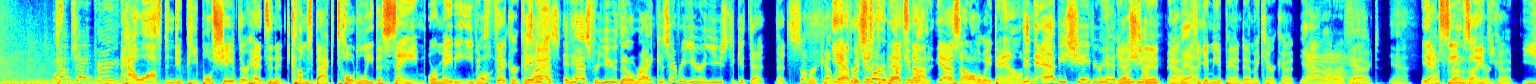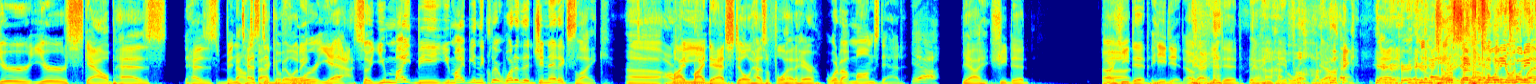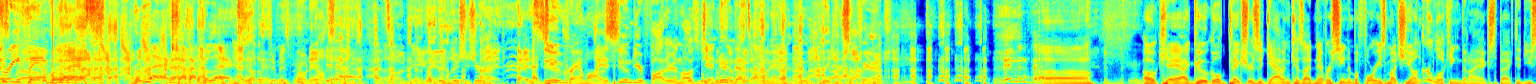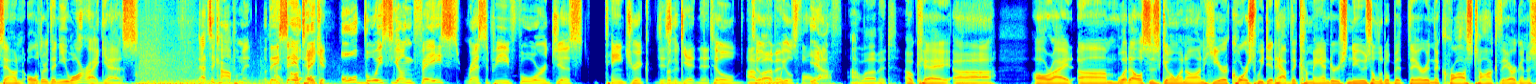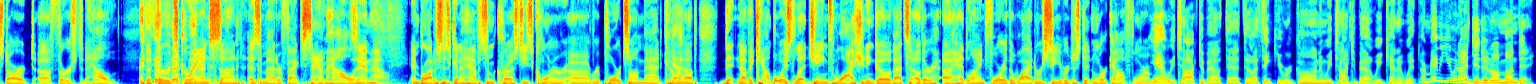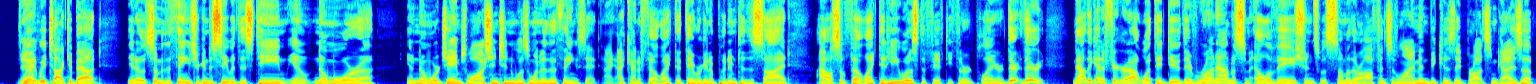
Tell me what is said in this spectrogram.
What up, JP? how often do people shave their heads and it comes back totally the same or maybe even Well, thicker It I has it has for you though, right? Because every year you used to get that that summer cut. When Yeah, but just started that's working not with, yeah, that's not all the way down. didn't Abby shave your head yeah, she time? did. Yeah. yeah. She gave me a pandemic haircut. Yeah. Matter of Yeah. fact. Yeah. Yeah, it was proud of seems like haircut. your your scalp has has been Bounce tested before. ability. Yeah, so you might be you might be in the clear. What are the genetics like? Uh, are My we, my dad still has a full head of hair. What about mom's dad? Yeah. Yeah, she did. Uh, he did. He did. Okay. Yeah, he did. Yeah, he did. Well, yeah. like, Hey, Tell us 2023, fam. Relax. relax. Y'all gotta relax. Yeah, don't assume his pronouns. That's on me. Thank you, Lucius. You're right. I Had two assumed, cramas. I assumed your father-in-law's gender, and that's on me. You bleep yourself, Eric. Vim and Vim. Uh, okay, I googled pictures of Gavin because I'd never seen him before. He's much younger looking than I expected. You sound older than you are, I guess. That's a compliment. They say I'll take old, it. Old voice, young face. Recipe for just tantric Just for the getting it. till till the it. wheels fall Yeah. off. I love it. Okay. Uh, all right. Um, what else is going on here? Of course, we did have the Commanders news a little bit there in the crosstalk. They are going to start uh, Thurston Howell the third's grandson. As a matter of fact, Sam Howell. Sam and, Howell. And Broaddus is going to have some Krusty's Corner uh, reports on that coming Yeah. up. The, now, the Cowboys let James Washington go. That's the other uh, headline for the wide receiver. Just didn't work out for him. Yeah, we talked about that though. I think you were gone, and we talked about we kind of went, or maybe you and I did it on Monday. Yeah. We, we talked about you know some of the things you're going to see with this team. You know, no more. Uh, you know, no more James Washington was one of the things that I, I kind of felt like that they were going to put him to the side. I also felt like that he was the 53rd player. They're they're now they got to figure out what they do. They've run out of some elevations with some of their offensive linemen because they brought some guys up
